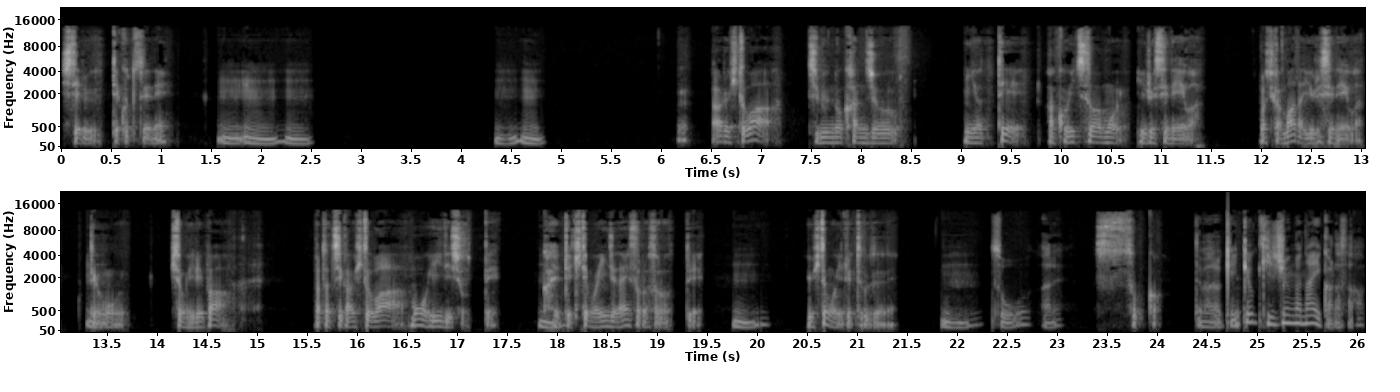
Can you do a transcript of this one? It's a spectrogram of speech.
してるってことでね。うんうんうん。うんうん。ある人は自分の感情によって、あ、こいつはもう許せねえわ。もしくはまだ許せねえわって思う人もいれば、また違う人はもういいでしょって、帰ってきてもいいんじゃないそろそろってうん。いう人もいるってことだよね。うん。そうだね。そっか。だから結局基準がないからさ、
